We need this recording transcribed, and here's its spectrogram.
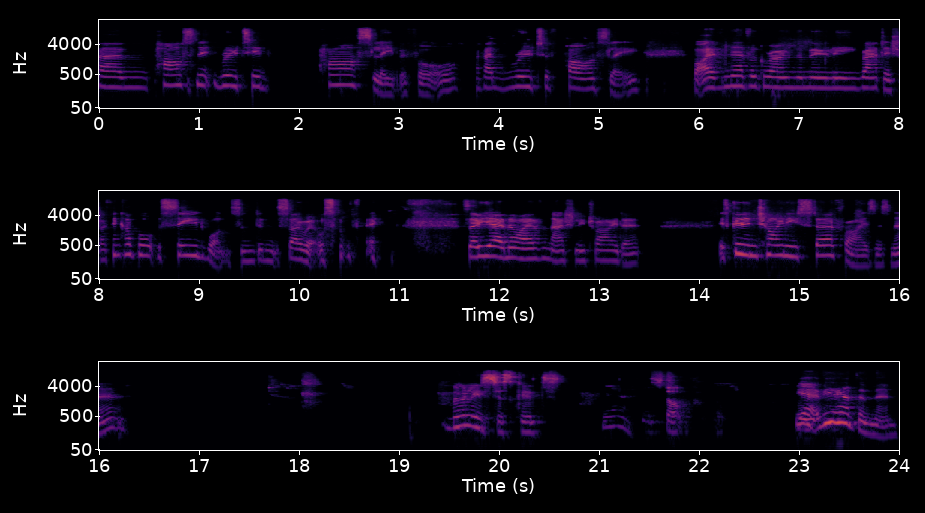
um, parsnip rooted parsley before. I've had root of parsley, but I've never grown the mooli radish. I think I bought the seed once and didn't sow it or something. So yeah, no, I haven't actually tried it. It's good in Chinese stir fries, isn't it? Mooli's just good. Yeah. Stop. Yeah, have you had them then?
